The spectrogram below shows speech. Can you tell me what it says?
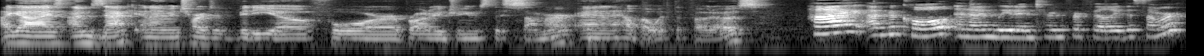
Hi guys, I'm Zach and I'm in charge of video for Broadway Dreams this summer and I help out with the photos. Hi, I'm Nicole and I'm lead intern for Philly this summer.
